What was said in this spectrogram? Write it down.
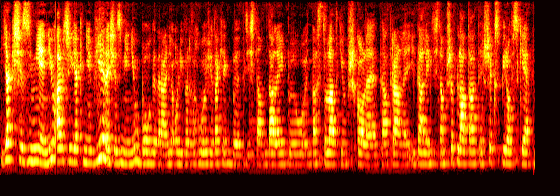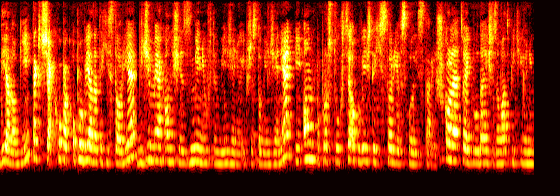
jak się zmienił, ale czy jak niewiele się zmienił, bo generalnie Oliver zachowuje się tak, jakby gdzieś tam dalej był nastolatkiem w szkole teatralnej i dalej gdzieś tam przeplata te szekspirowskie dialogi. Tak czy siak, chłopak opowiada tę historię, widzimy jak on się zmienił w tym więzieniu i przez to więzienie i on po prostu chce opowiedzieć tę historię w swojej starej szkole, co jakby udaje się załatwić i oni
